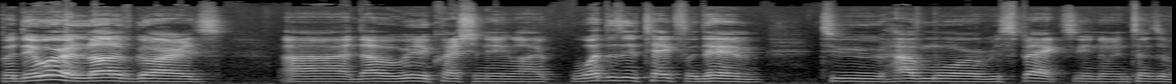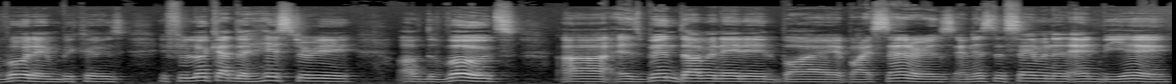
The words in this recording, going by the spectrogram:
But there were a lot of guards uh, that were really questioning like what does it take for them to have more respect you know in terms of voting because if you look at the history of the votes uh, it's been dominated by by centers and it's the same in the NBA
